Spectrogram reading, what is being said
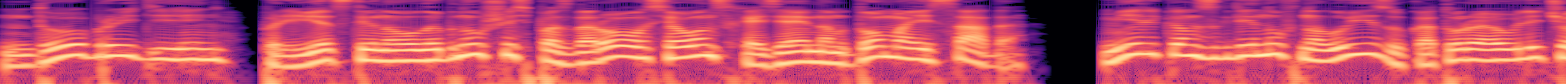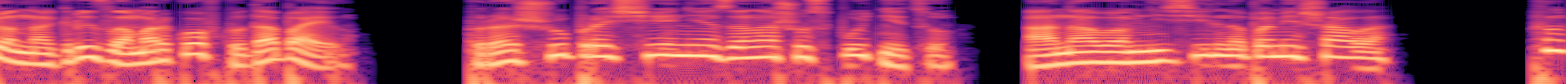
«Добрый день!» Приветственно улыбнувшись, поздоровался он с хозяином дома и сада. Мельком взглянув на Луизу, которая увлеченно грызла морковку, добавил. «Прошу прощения за нашу спутницу. Она вам не сильно помешала?» «Хм!»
